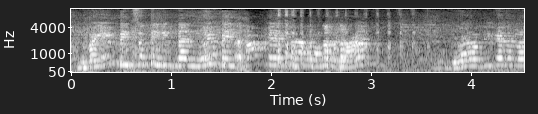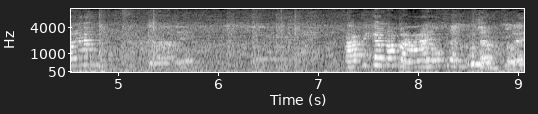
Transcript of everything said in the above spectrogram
Ano ba yung pizza tinignan mo? Yung bake up, may nagtrabaho ka ba? Grabe ka naman. Happy ka ba ba? Siyempre.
